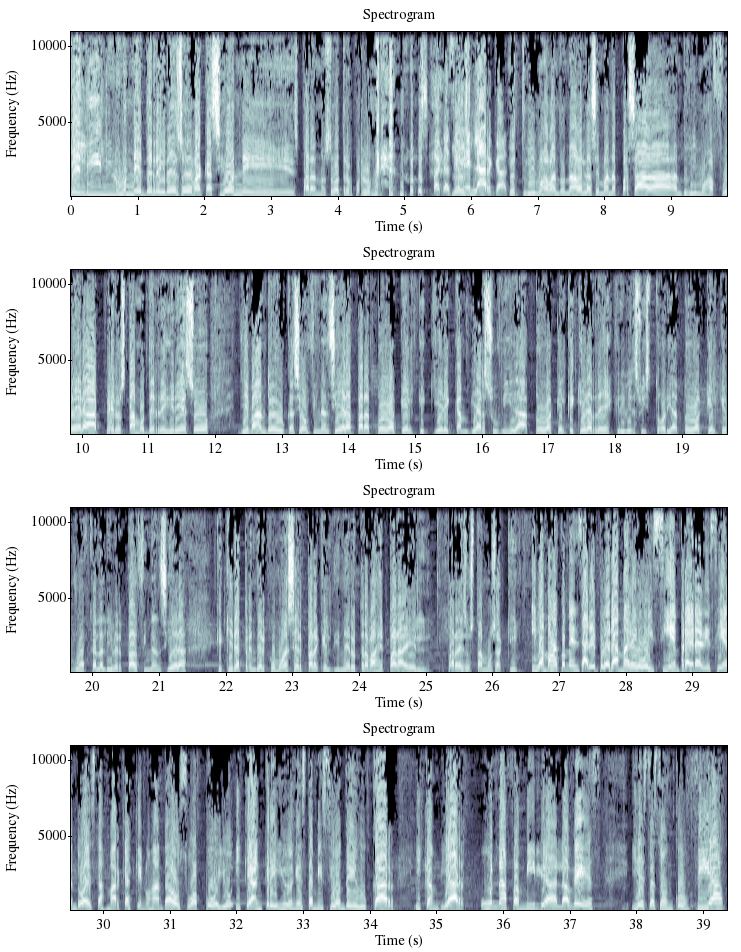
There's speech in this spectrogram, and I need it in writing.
Feliz lunes de regreso de vacaciones para nosotros, por lo menos. Vacaciones largas. Lo estuvimos abandonados la semana pasada, anduvimos afuera, pero estamos de regreso llevando educación financiera para todo aquel que quiere cambiar su vida, todo aquel que quiere reescribir su historia, todo aquel que busca la libertad financiera, que quiere aprender cómo hacer para que el dinero trabaje para él para eso estamos aquí. Y vamos a comenzar el programa de hoy siempre agradeciendo a estas marcas que nos han dado su apoyo y que han creído en esta misión de educar y cambiar una familia a la vez. Y estas son Confía,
